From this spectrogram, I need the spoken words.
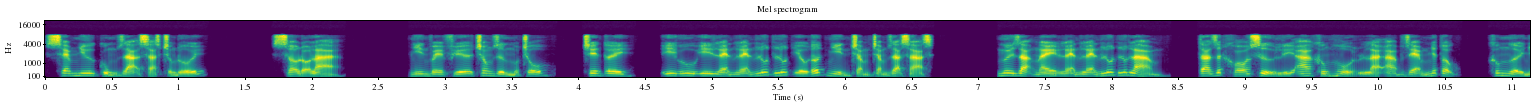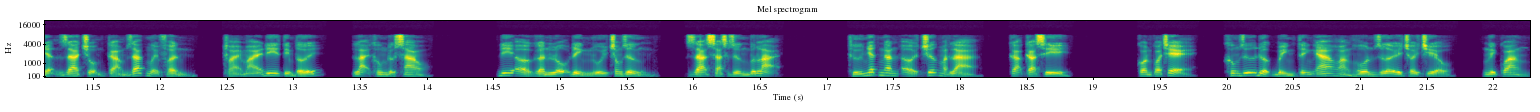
xem như cùng dạ sạt chống đối. Sau đó là, nhìn về phía trong rừng một chỗ, trên cây iui lén lén lút lút yếu ớt nhìn chằm chằm dạ sạt. Ngươi dạng này lén lén lút lút làm ta rất khó xử lý a không hổ là áp d nhất tộc không người nhận ra trộm cảm giác mười phần thoải mái đi tìm tới lại không được sao? Đi ở gần lộ đỉnh núi trong rừng ra sạt rừng bước lại. Thứ nhất ngăn ở trước mặt là cạ cà xì còn quá trẻ không giữ được bình tĩnh a hoàng hôn dưới trời chiều nghịch quang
